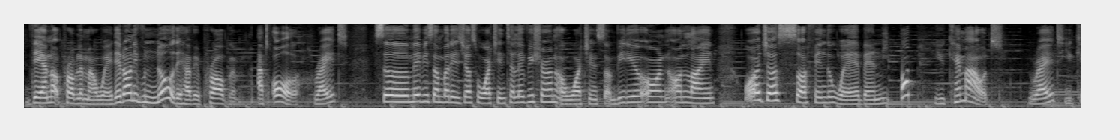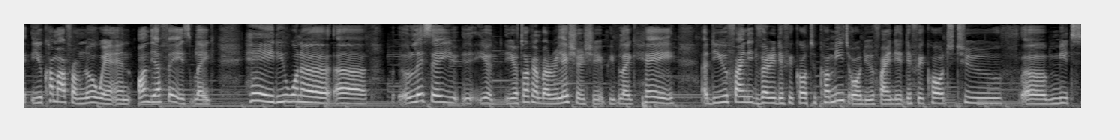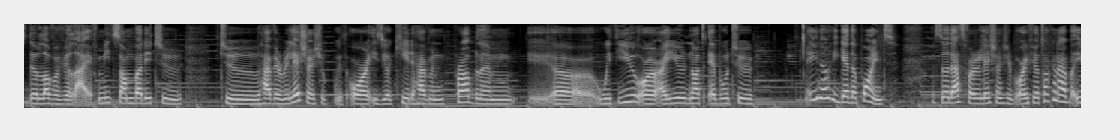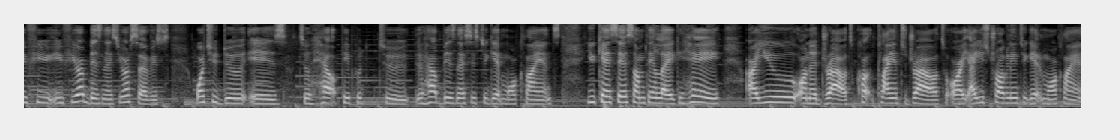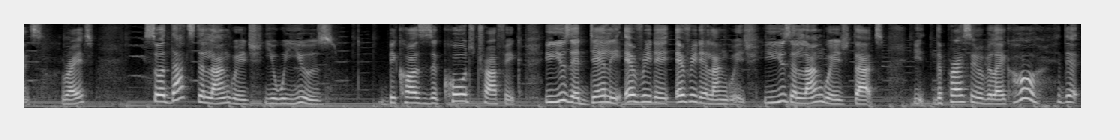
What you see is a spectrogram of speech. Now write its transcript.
they are not problem aware. They don't even know they have a problem at all right so maybe somebody is just watching television or watching some video on online or just surfing the web and pop, you came out, right? You you come out from nowhere and on their face like, "Hey, do you want to uh let's say you you're, you're talking about relationship be like hey uh, do you find it very difficult to commit or do you find it difficult to uh, meet the love of your life meet somebody to to have a relationship with or is your kid having problem uh, with you or are you not able to you know you get the point? So that's for relationship. Or if you're talking about if you if your business your service what you do is to help people to, to help businesses to get more clients. You can say something like hey are you on a drought client drought or are you struggling to get more clients? Right? So that's the language you will use because the cold traffic. You use a daily everyday everyday language. You use a language that you, the person will be like oh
